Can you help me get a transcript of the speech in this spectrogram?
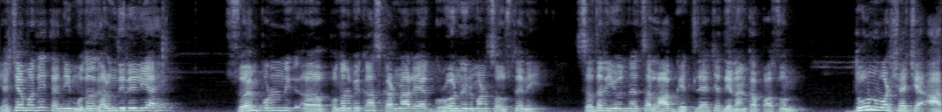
याच्यामध्ये त्यांनी मुदत घालून दिलेली आहे. स्वयंपूर्ण पुनर्विकास करणाऱ्या गृहनिर्माण संस्थेने सदर योजनेचा लाभ घेतल्याच्या दिनांकापासून दोन वर्षाच्या आत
